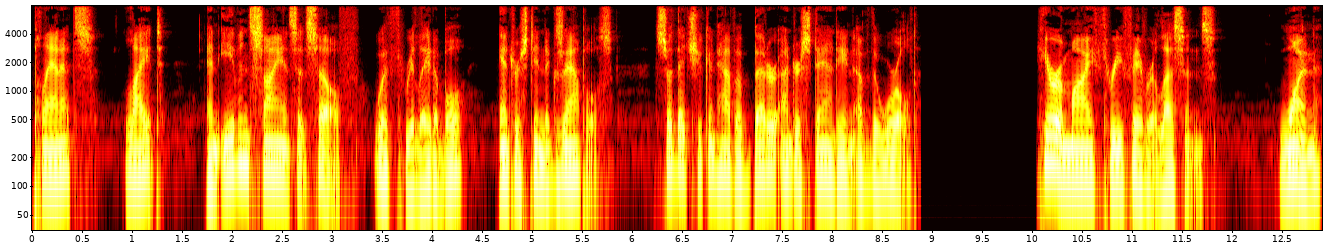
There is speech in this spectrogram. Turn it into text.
planets, light, and even science itself with relatable, interesting examples so that you can have a better understanding of the world. Here are my three favorite lessons. 1.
